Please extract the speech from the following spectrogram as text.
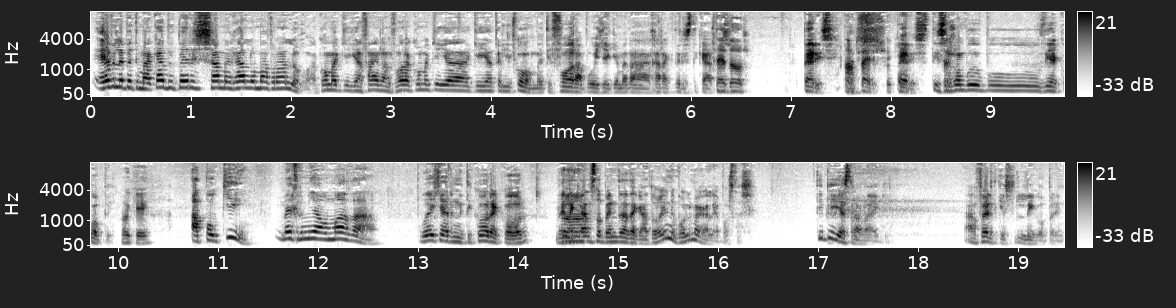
έβλεπε τη Μακάμπη πέρυσι σαν μεγάλο μαύρο άλογο. Ακόμα και για Final Four, ακόμα και για, και για τελικό. Με τη φόρα που είχε και με τα χαρακτηριστικά της. Φέτος. Πέρυσι. Α, πέρυσι, οκ. Πέρυσι, Τη σεζόν που, που διακόπη. Οκ. Από εκεί μέχρι μια ομάδα που έχει αρνητικό ρεκόρ, δεν είναι καν στο 50%, είναι πολύ μεγάλη απόσταση. Τι πήγε στραβά εκεί; Αναφέρθηκες λίγο πριν.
